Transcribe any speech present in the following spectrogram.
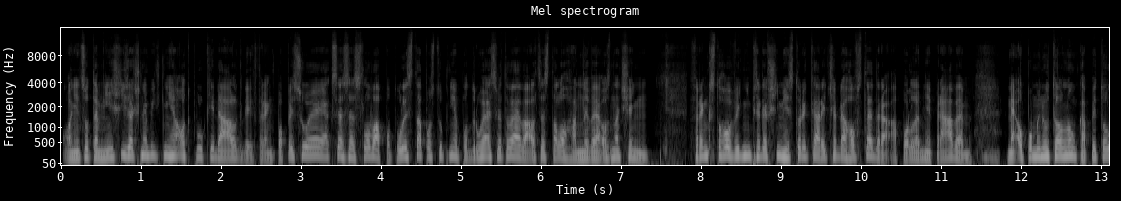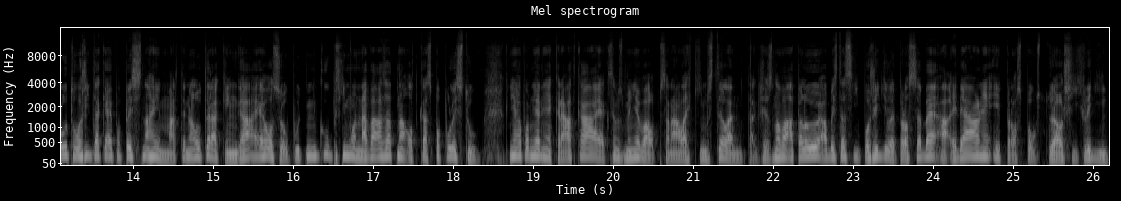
O něco temnější začne být kniha od půlky dál, kdy Frank popisuje, jak se se slova populista postupně po druhé světové válce stalo hanlivé označení. Frank z toho vidí především historika Richarda Hofstedra a podle mě právem. Neopominutelnou kapitolu tvoří také popis snahy Martina Luthera Kinga a jeho souputníků přímo navázat na odkaz populistů. Kniha poměrně krátká a jak jsem zmiňoval, psaná lehkým stylem, takže znova apeluju, abyste si ji pořídili pro sebe a ideálně i pro spoustu dalších lidí.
